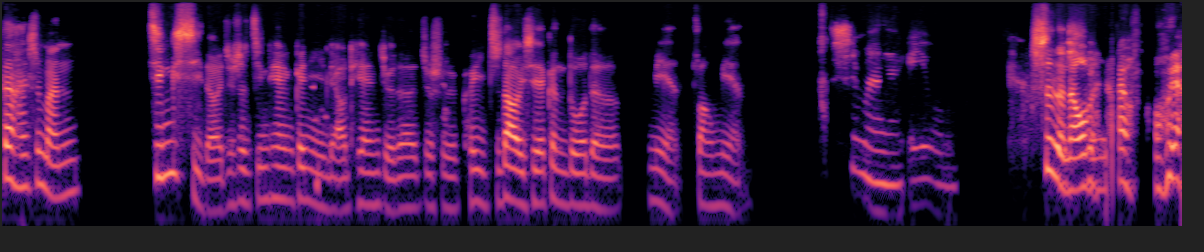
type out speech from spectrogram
但还是蛮惊喜的，就是今天跟你聊天，觉得就是可以知道一些更多的面方面。是吗？哎呦。是的呢，我们哎呦，我们俩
